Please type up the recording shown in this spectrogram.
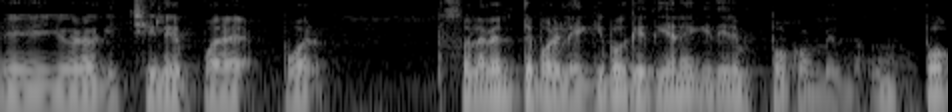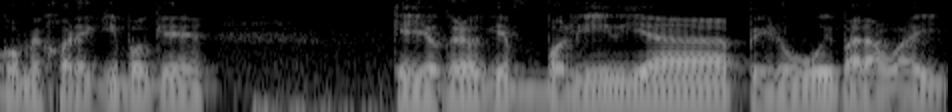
Eh, yo creo que Chile, por, por- solamente por el equipo que tiene, que tiene un poco, mejor equipo que, que yo creo que Bolivia, Perú y Paraguay.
